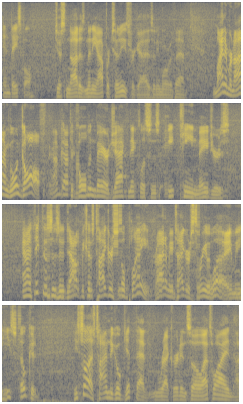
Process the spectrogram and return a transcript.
in baseball. Just not as many opportunities for guys anymore with that. My number nine, I'm going golf. I've got the Golden Bear, Jack Nicklaus's 18 majors. And I think this is in doubt because Tiger's still playing, right? I mean, Tiger's three away. I mean, he still could, he still has time to go get that record. And so that's why uh,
